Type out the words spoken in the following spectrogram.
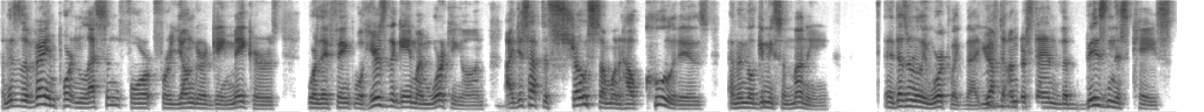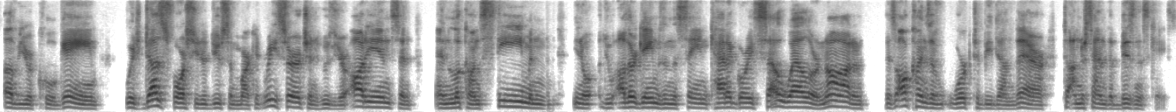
And this is a very important lesson for for younger game makers where they think, well, here's the game I'm working on. I just have to show someone how cool it is, and then they'll give me some money. And it doesn't really work like that. You have to mm-hmm. understand the business case of your cool game which does force you to do some market research and who's your audience and and look on Steam and you know do other games in the same category sell well or not and there's all kinds of work to be done there to understand the business case.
